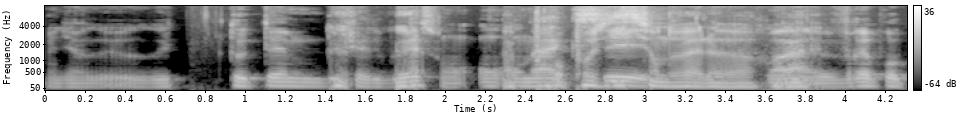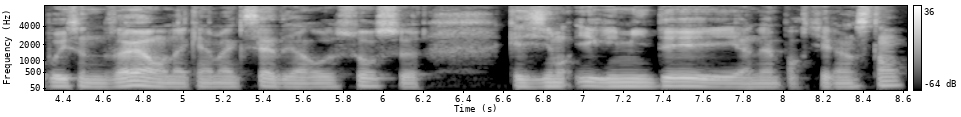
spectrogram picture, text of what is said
dire, le, totem de chez AWS. On, on, a proposition de valeur. Voilà, vraie proposition de valeur. On a quand même accès à des ressources quasiment illimitées et à n'importe quel instant.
